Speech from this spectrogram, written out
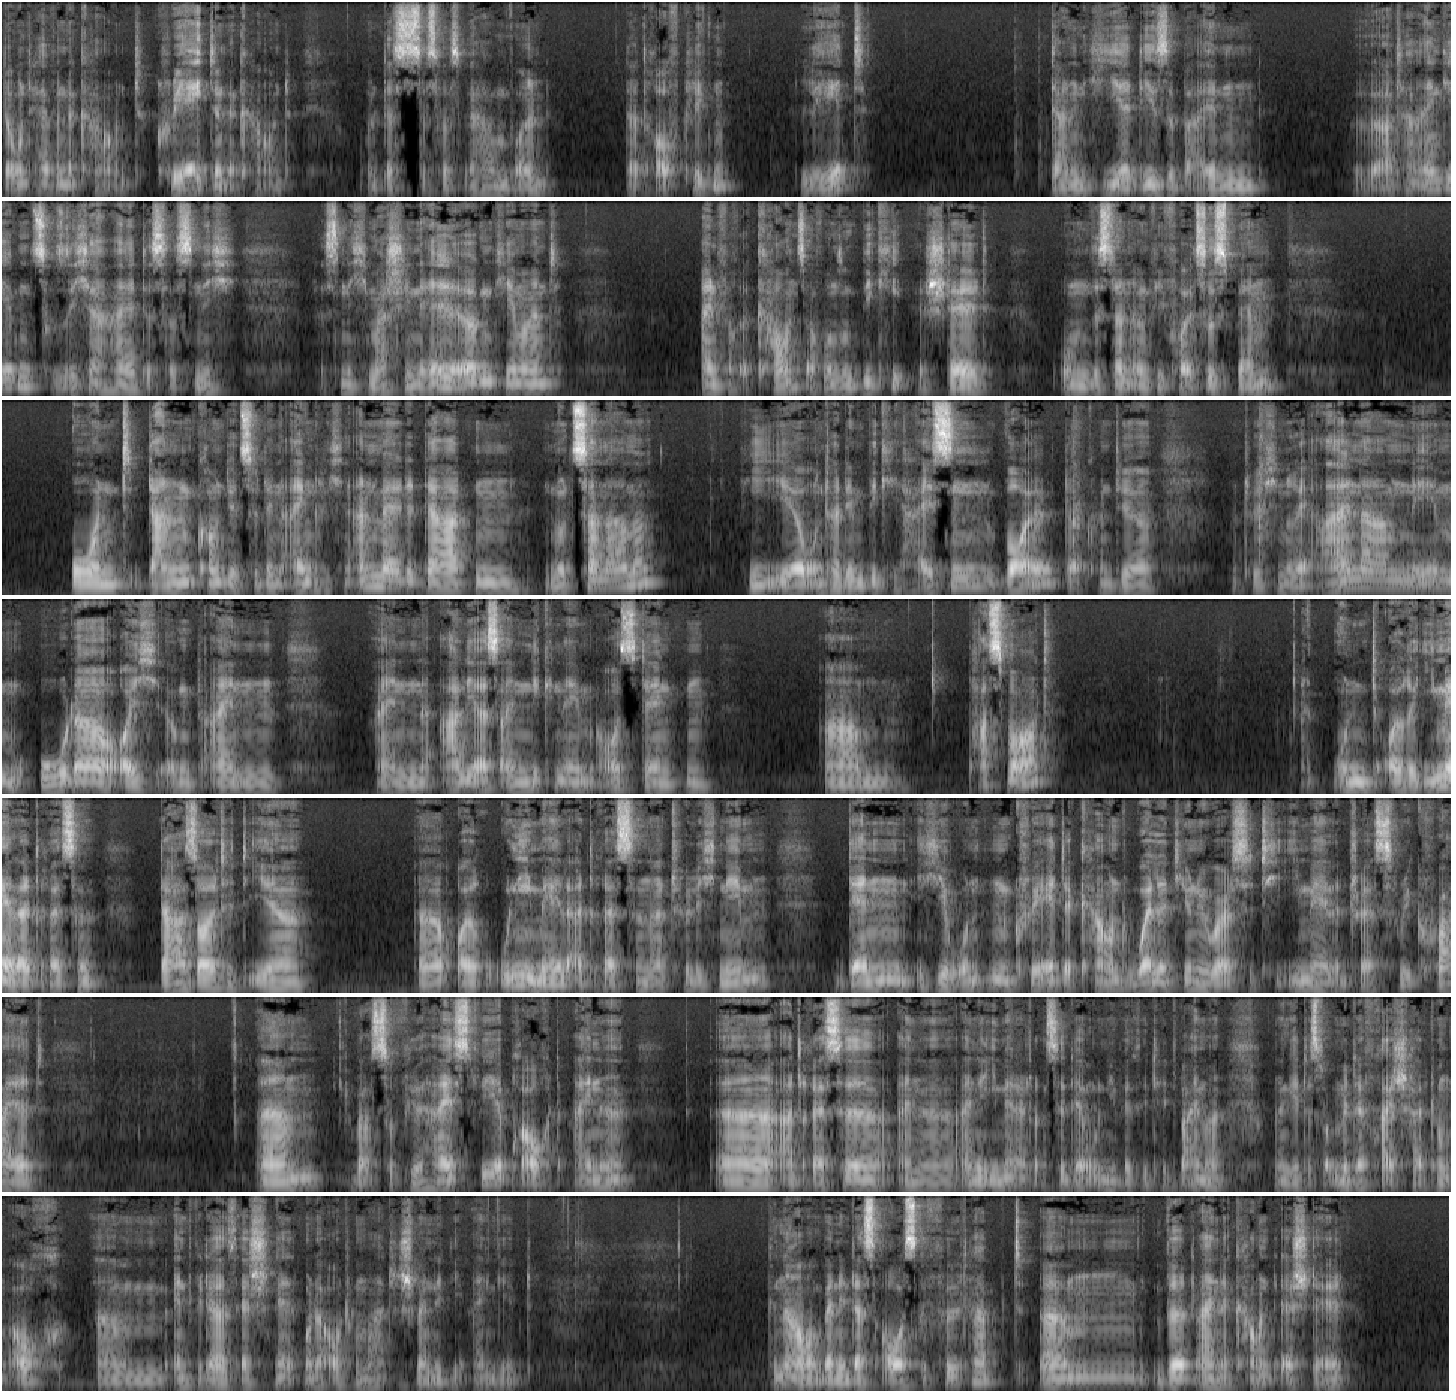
Don't have an account, create an account. Und das ist das, was wir haben wollen. Da draufklicken, lädt, dann hier diese beiden Wörter eingeben. Zur Sicherheit ist das nicht, dass nicht maschinell irgendjemand einfach Accounts auf unserem Wiki erstellt, um das dann irgendwie voll zu spammen. Und dann kommt ihr zu den eigentlichen Anmeldedaten, Nutzername, wie ihr unter dem Wiki heißen wollt. Da könnt ihr natürlich einen Realnamen nehmen oder euch irgendeinen einen Alias, einen Nickname ausdenken. Ähm, Passwort und eure E-Mail-Adresse. Da solltet ihr äh, eure Unimail-Adresse natürlich nehmen, denn hier unten Create Account Wallet University E-Mail Address Required, ähm, was so viel heißt wie ihr braucht eine äh, Adresse, eine E-Mail-Adresse der Universität Weimar und dann geht das mit der Freischaltung auch ähm, entweder sehr schnell oder automatisch, wenn ihr die eingebt. Genau, wenn ihr das ausgefüllt habt, ähm, wird ein Account erstellt.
